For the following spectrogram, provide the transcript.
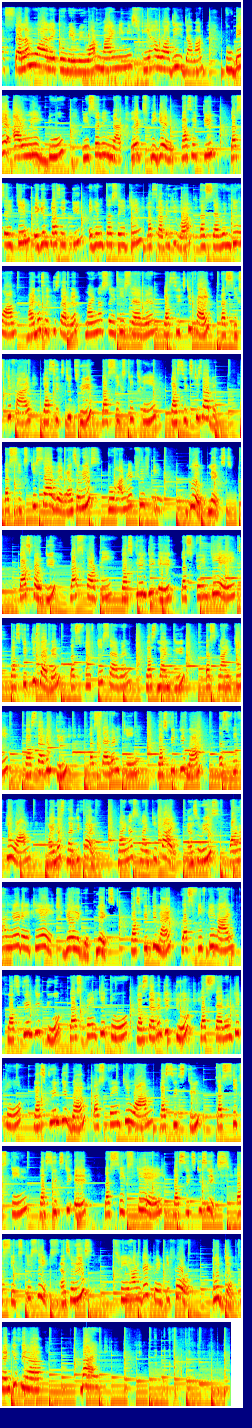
Assalamualaikum everyone. My name is Fiha Wajih Jaman. Today I will do listening math. Let's begin. Plus 18, Plus 18, again plus 18, again plus 18, plus 71, plus 71, minus 87, minus 87, plus 65, plus 65, plus 63, plus 63, plus 67. plus 67, Answer is? 215, good. Next, plus 40, plus 40, plus 28, plus 28, plus 57, plus 57, plus 90, plus 90, plus 17, plus 17, plus 51, plus 51, minus 95. minus 95, Answer is 188, very good. Next, plus 59, plus 59, plus 22, plus 22, plus 72, plus 72, plus 21, plus 21, plus 16, plus 16, plus 68, plus 68, plus 66. plus 66, Answer is 324. good job. Thank you, Fiha. Bye.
